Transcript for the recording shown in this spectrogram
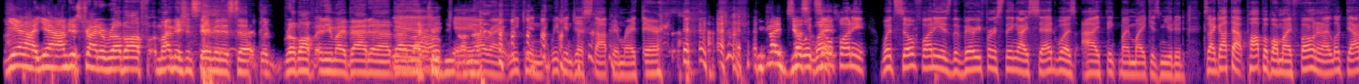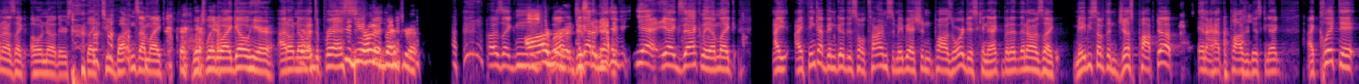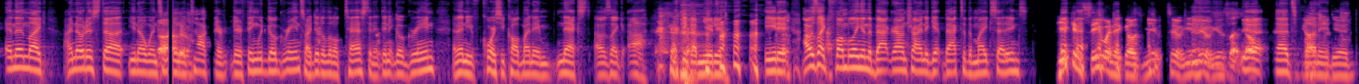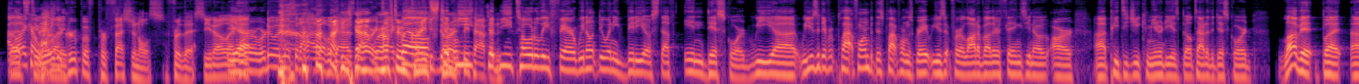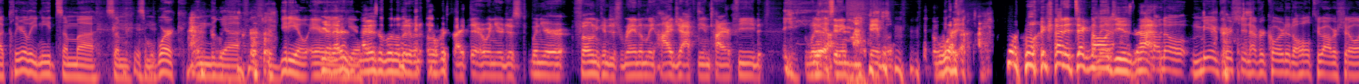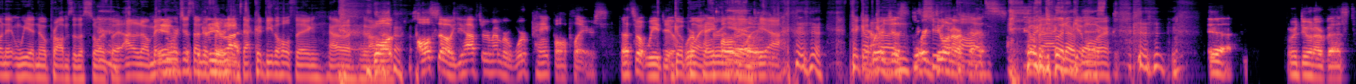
Yeah, yeah. I'm just trying to rub off. My mission statement is to, to rub off any of my bad uh, bad luck. Yeah, on okay, all right. We can we can just stop him right there. You guys So just what's so funny? What's so funny is the very first thing I said was, "I think my mic is muted," because I got that pop up on my phone, and I looked down and I was like, "Oh no, there's like two buttons." I'm like, "Which way do I go here? I don't know what to press." Your own adventure. I was like, mm, well, I got a disconnect? busy. Yeah, yeah, exactly. I'm like, I, I think I've been good this whole time, so maybe I shouldn't pause or disconnect. But then I was like, maybe something just popped up and I have to pause or disconnect. I clicked it, and then like I noticed, uh, you know, when someone would talk, their their thing would go green. So I did a little test, and it didn't go green. And then you, of course, you called my name next. I was like, ah, I think I'm muted. Eat it. I was like fumbling in the background trying to get back to the mic settings. He can see when it goes mute too. He knew. He was like, Yeah, "Oh, that's Gotcha. funny, dude. I like how too we're funny. the group of professionals for this. You know, like Yeah. we're, we're doing this at a high level, guys. Yeah, Don't worry. we're off to a Tech- well, great to be to be totally fair, we don't do any video stuff in Discord. We uh, we use a different platform, but this platform is great. We use it for a lot of other things. You know, our uh, PTG community is built out of the Discord. Love it, but uh, clearly need some uh, some some work in the, uh, the video area Yeah, that is here. that is a little bit of an oversight there when you're just when your phone can just randomly hijack the entire feed when Yeah. it's sitting on the table. what what kind of technology is that? I don't know. Me and Christian have recorded a whole two-hour show on it, and we had no problems of the sort. But I don't know. Maybe Yeah, we're just under thirty. us. That could be the whole thing. I don't, I don't know. Well, also you have to remember we're paintball players. That's what we do. Good we're point. Paintball and through. players. Yeah. Pick up We're just- we're doing our pods, best. Go We're back, doing our get more. Yeah, we're doing our best.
